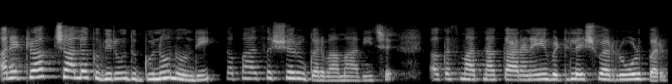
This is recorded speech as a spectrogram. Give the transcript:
અને ટ્રક ચાલક વિરુદ્ધ ગુનો નોંધી તપાસ શરૂ કરવામાં આવી છે. અકસ્માતના કારણે વિઠલેશ્વર રોડ પર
